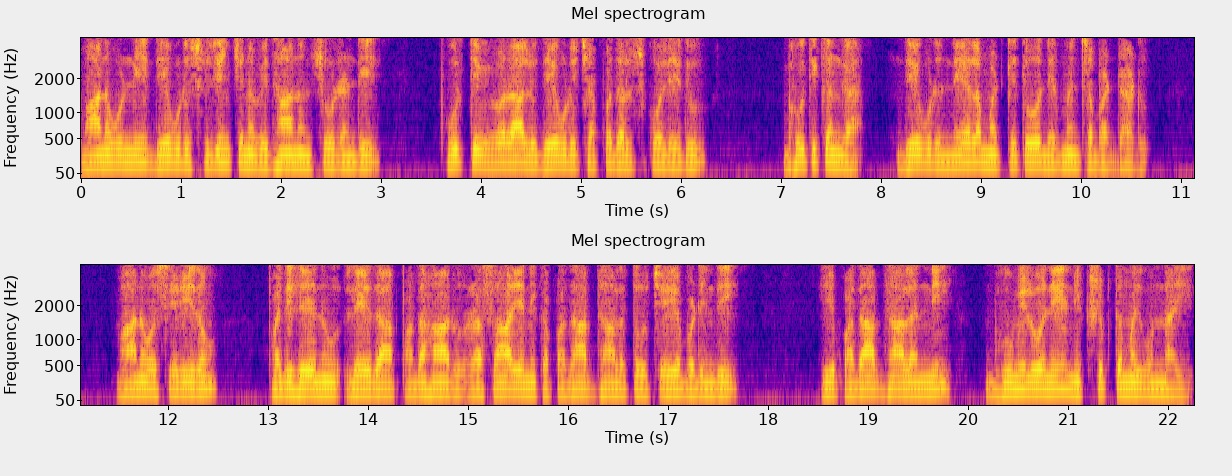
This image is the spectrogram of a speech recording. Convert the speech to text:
మానవుణ్ణి దేవుడు సృజించిన విధానం చూడండి. పూర్తి వివరాలు దేవుడు చెప్పదలుచుకోలేదు. భౌతికంగా దేవుడు నేల మట్టితో నిర్మించబడ్డాడు. మానవ శరీరం పదిహేను లేదా పదహారు రసాయనిక పదార్థాలతో చేయబడింది. ఈ పదార్థాలన్నీ భూమిలోనే నిక్షిప్తమై ఉన్నాయి.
